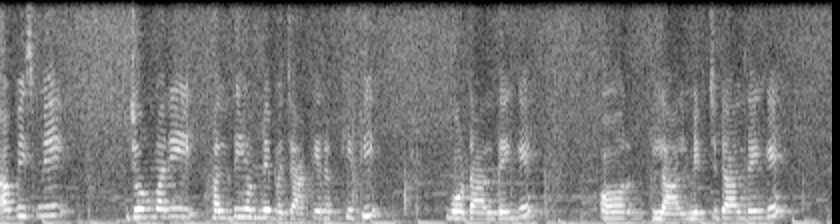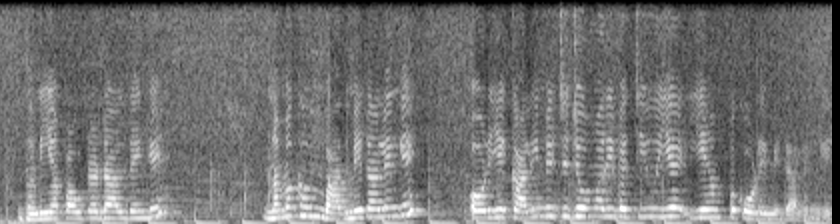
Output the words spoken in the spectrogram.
अब इसमें जो हमारी हल्दी हमने बचा के रखी थी, वो डाल देंगे और लाल मिर्च डाल देंगे, धनिया पाउडर डाल देंगे, नमक हम बाद में डालेंगे और ये काली मिर्च जो हमारी बची हुई है, ये हम पकोड़े में डालेंगे।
